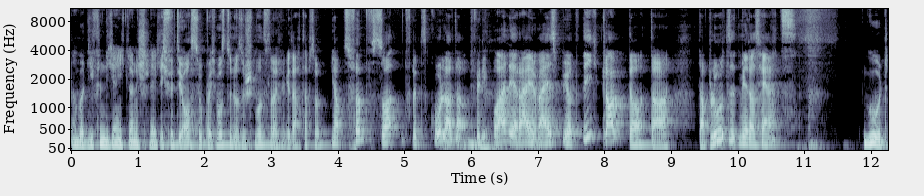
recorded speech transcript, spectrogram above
aber die finde ich eigentlich gar nicht schlecht. Ich finde die auch super. Ich musste nur so schmunzeln, weil ich mir gedacht habe, so, ihr habt fünf Sorten Fritz Cola da und für die eine Reihe Weißbier und nicht klang da, da, da blutet mir das Herz. Gut,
